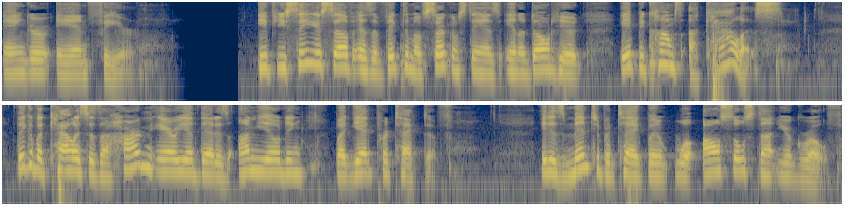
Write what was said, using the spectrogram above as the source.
anger, and fear. If you see yourself as a victim of circumstance in adulthood, it becomes a callus. Think of a callus as a hardened area that is unyielding but yet protective. It is meant to protect, but will also stunt your growth.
